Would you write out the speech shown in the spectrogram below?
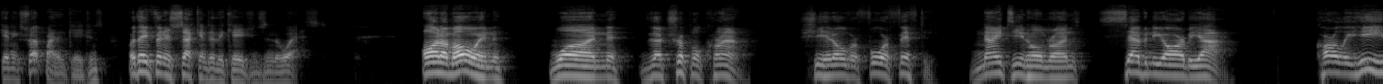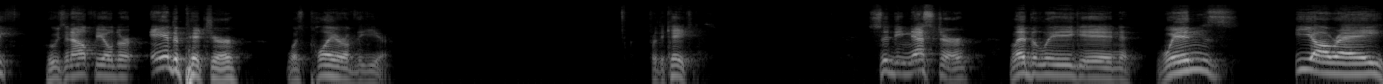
getting swept by the Cajuns, but they finished second to the Cajuns in the West. Autumn Owen won the Triple Crown. She hit over 450, 19 home runs, 70 RBI. Carly Heath, who's an outfielder and a pitcher, was Player of the Year for the Cajuns. Sydney Nestor led the league in wins, ERA,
